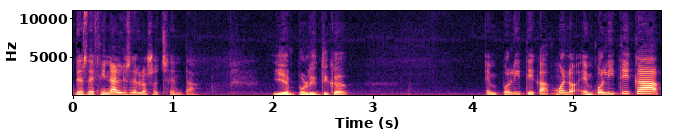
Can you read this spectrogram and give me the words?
desde finales de los 80. ¿Y en política? En política. Bueno, en política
